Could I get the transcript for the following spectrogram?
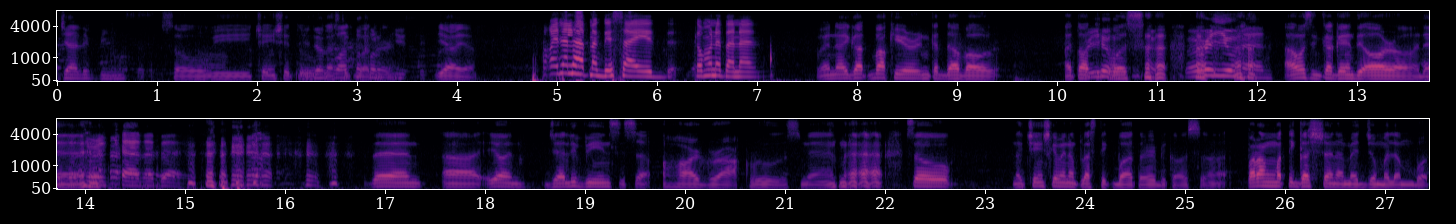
Jelly Beans. so we changed it to You don't Plastic want to Butter. confuse it. Yeah, yeah. Okay na lahat nag-decide. Kamu na tanan. When I got back here in Davao, I thought it was Where were you, man? I was in Cagayan de Oro I thought you were then in Canada. Then uh yun, Jelly Beans is a hard rock rules, man. so nag-change kami ng plastic butter because uh, parang matigas siya na medyo malambot.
